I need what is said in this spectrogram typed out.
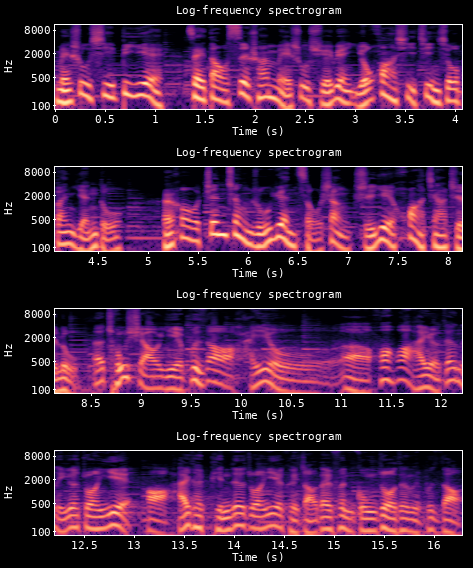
美术系毕业，再到四川美术学院油画系进修班研读，而后真正如愿走上职业画家之路。呃，从小也不知道还有呃画画还有这样的一个专业啊，还可以凭这个专业可以找到一份工作，真的不知道。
